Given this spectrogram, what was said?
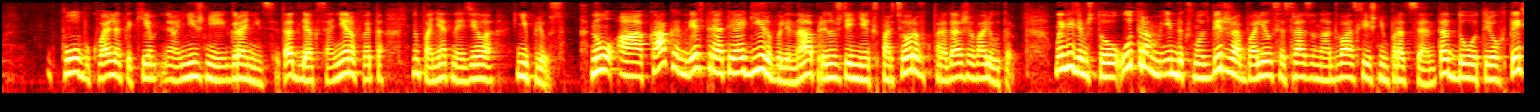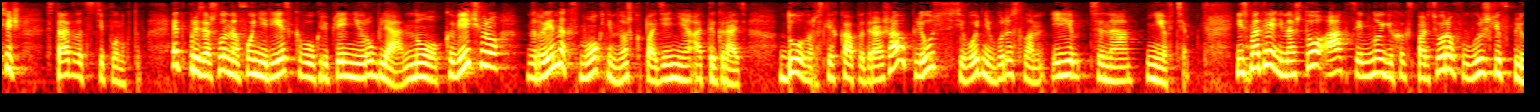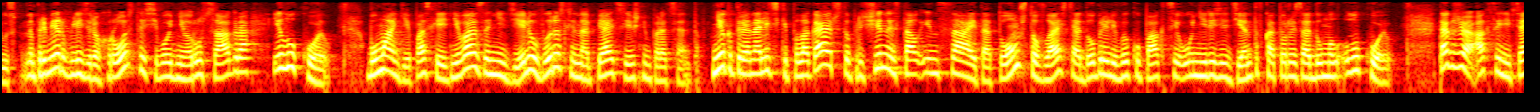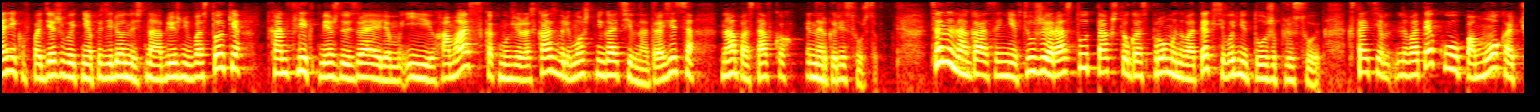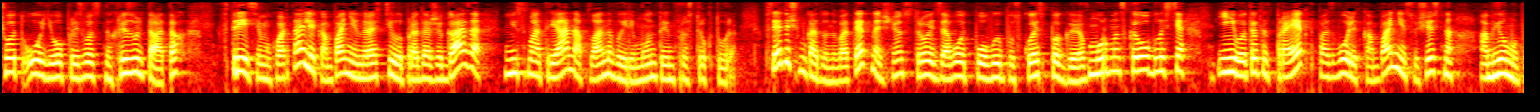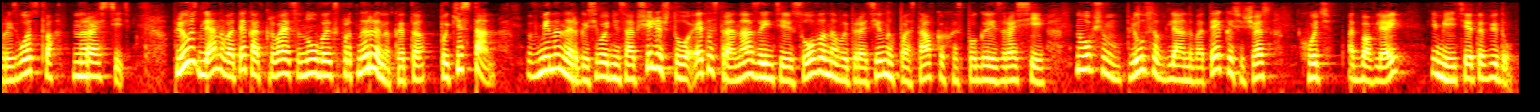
по буквально-таки э, нижней границе. Да, для акционеров это, ну, понятное дело, не плюс. Ну а как инвесторы отреагировали на принуждение экспортеров к продаже валюты? Мы видим, что утром индекс Мосбиржи обвалился сразу на 2 с лишним процента до 3120 пунктов. Это произошло на фоне резкого укрепления рубля, но к вечеру рынок смог немножко падение отыграть. Доллар слегка подорожал, плюс сегодня выросла и цена нефти. Несмотря ни на что, акции многих экспортеров вышли в плюс. Например, в лидерах роста сегодня Русагра и Лукойл. Бумаги последнего за неделю выросли на 5 с лишним процентов. Некоторые аналитики полагают, что причиной стал инсайт о том, что власти одобрили выкуп акций у нерезидентов, который задумал Лукойл. Также акции нефтяников поддерживают неопределенность на Ближнем Востоке. Конфликт между Израилем и Хамас, как мы уже рассказывали, может негативно отразиться на поставках энергоресурсов. Цены на газ и нефть уже растут, так что «Газпром» и «Новотек» сегодня тоже плюсуют. Кстати, «Новотеку» помог отчет о его производственных результатах. В третьем квартале компания нарастила продажи газа, несмотря на плановые ремонты инфраструктуры. В следующем году «Новотек» начнет строить завод по выпуску СПГ в Мурманской области, и вот этот проект позволит компании существенно объемы производства нарастить. Плюс для «Новотека» открывается новый экспортный рынок – это Пакистан. В Минэнерго сегодня сообщили, что эта страна заинтересована в оперативных поставках СПГ из России. Ну, в общем, плюсов для «Новотека» сейчас хоть отбавляй, Имейте это в виду.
